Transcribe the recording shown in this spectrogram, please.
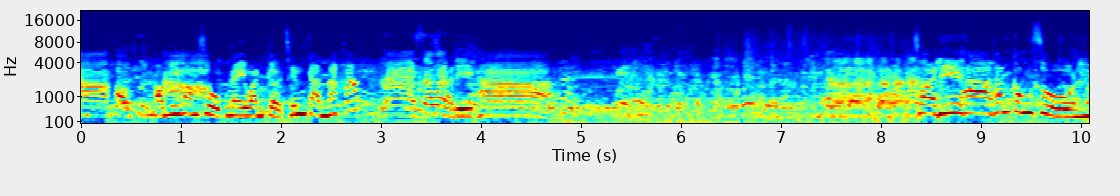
ค่ะขอบคุณขอมีความสุขในวันเกิดเช่นกันนะคะค่ะสสวัวัสสดีดีค่ะค่ะ สวัสดีค่ะท่านกงศูนย์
